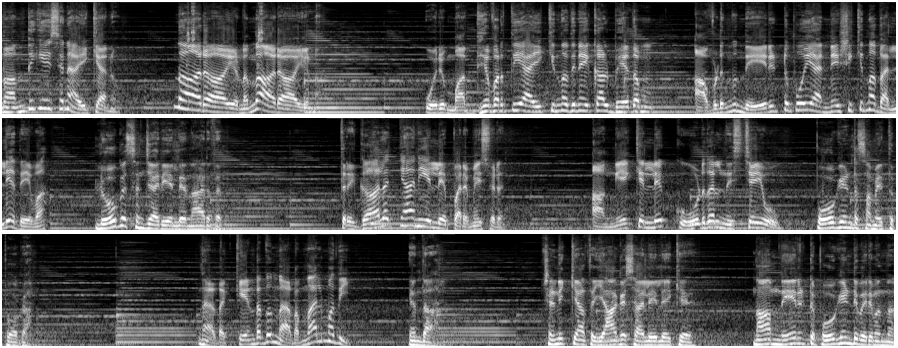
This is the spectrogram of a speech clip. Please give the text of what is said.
നന്ദികേശനെ അയക്കാനോ? നാരായണ നാരായണ. ഒരു മധ്യവർത്തിയെ അയക്കുന്നതിനേക്കാൾ ഭേദം അവിടുന്ന് നേരിട്ട് പോയി അന്വേഷിക്കുന്നതല്ലേ ദേവ? ലോകസഞ്ചാരിയല്ലേ നാരദൻ? ത്രികാലജ്ഞാനിയല്ലേ പരമേശ്വരൻ? അങ്ങേക്കല്ലേ കൂടുതൽ നിശ്ചയവും? പോകേണ്ട സമയത്ത് പോകാം. നടക്കേണ്ടത് നടന്നാൽ മതി. എന്താ? ക്ഷണിക്കാത്ത യാഗശാലയിലേക്ക് നാം നേരിട്ട് പോകേണ്ടി വരുമെന്ന്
